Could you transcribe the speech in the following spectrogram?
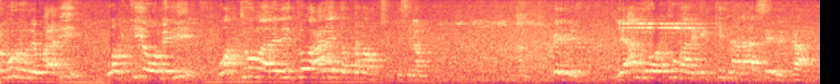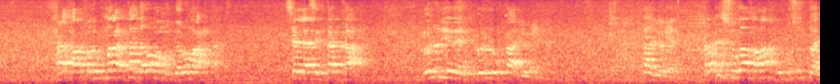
عبرني وعدي وقتي وبه وقتو ما لديتو عنيت التقم ست كيف؟ لأنه وقتو ما لكن كنا أنا أسير الكار حرق أفضل مرعتا دروما مدرو مرعتا سلا ستكا علول يلد علول قال يعين قال رب السوق ما يبسط تاج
